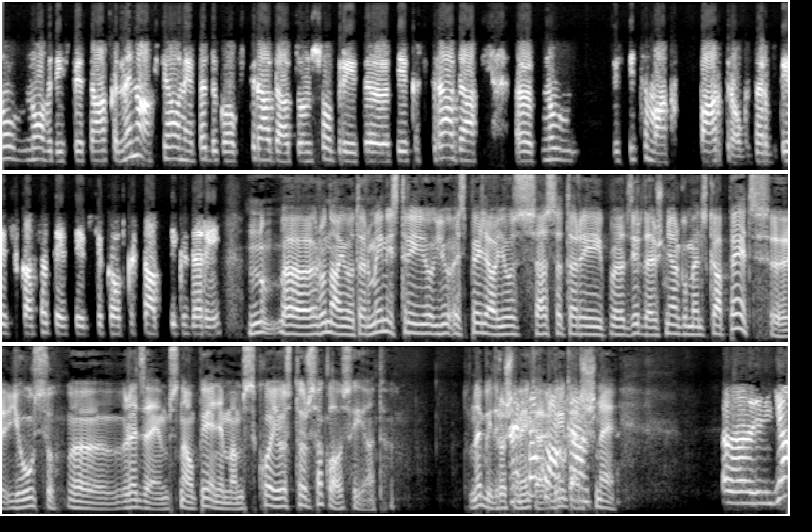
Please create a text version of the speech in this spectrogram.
nu, novedīs pie tā, ka nenāks jaunie pedagoģi strādāt, un šobrīd tie, kas strādā, nu, visticamāk, pārtrauks darba tiesiskās attiecības, ja kaut kas tāds tiks darīts. Nu, runājot ar ministriju, es pieļauju, jūs esat arī dzirdējuši argumentus, kāpēc jūsu redzējums nav pieņemams. Ko jūs tur saklausījāt? Tur nebija droši vien vienkārši, vienkārši nē. Uh, jā,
